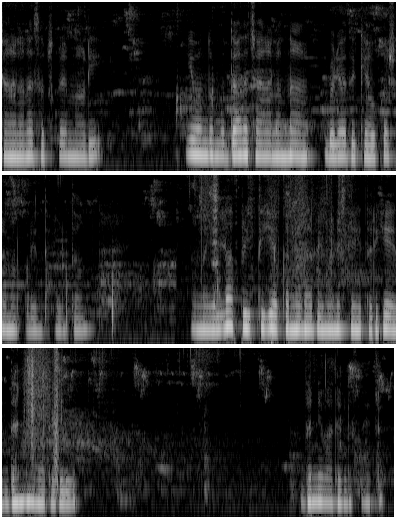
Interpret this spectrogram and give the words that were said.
ಚಾನಲನ್ನು ಸಬ್ಸ್ಕ್ರೈಬ್ ಮಾಡಿ, ಈ ಒಂದು ಮುದ್ದಾದ ಚಾನಲನ್ನು ಬೆಳೆಯೋದಕ್ಕೆ ಅವಕಾಶ ಮಾಡಿಕೊಡಿ ಅಂತ ಹೇಳ್ತಾ ನನ್ನ ಎಲ್ಲ ಪ್ರೀತಿಯ ಕನ್ನಡಾಭಿಮಾನಿ ಸ್ನೇಹಿತರಿಗೆ ಧನ್ಯವಾದಗಳು. ಧನ್ಯವಾದಗಳು ಸ್ನೇಹಿತರೆ.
